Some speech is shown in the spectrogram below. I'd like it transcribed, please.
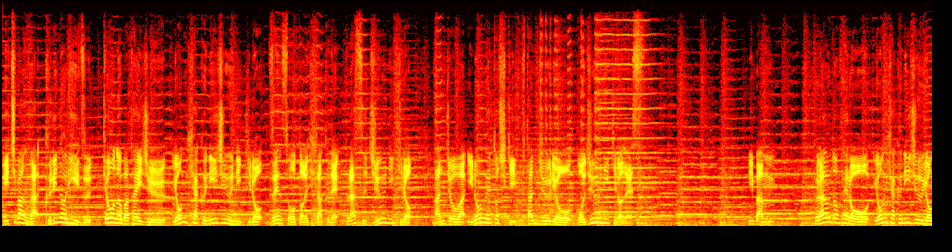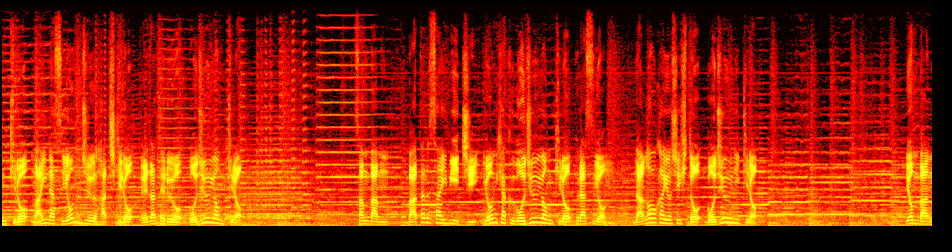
1番はクリノリーズ今日の馬体重 422kg 前走との比較でプラス 12kg 安城は井上俊樹負担重量 52kg です。2番プラウドフェロー424キロマイナス48キロエダテルオ54キロ。3番バタルサイビーチ454キロプラス4長岡義人52キロ。4番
